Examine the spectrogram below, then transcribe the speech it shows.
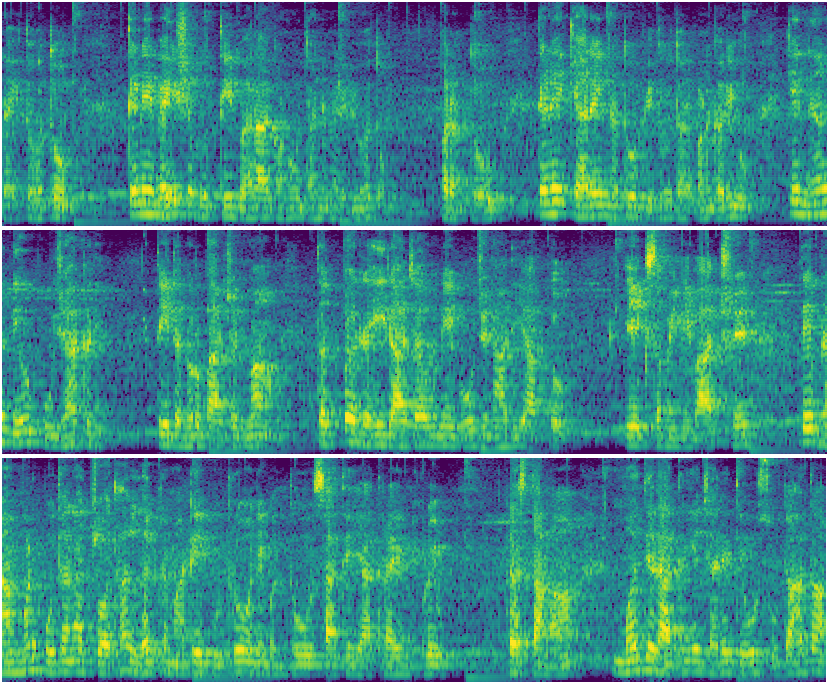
રહેતો હતો. તેણે વૈશ્યવૃત્તિ દ્વારા ઘણું ધન મેળવ્યું હતું. પરંતુ તેણે ક્યારેય ન તો તર્પણ કર્યું કે ન દેવ પૂજા કરી. તે ધનુર્પાર્જનમાં તત્પર રહી રાજાઓને ભોજનાદિ આપતો. એક સમયની વાત છે, તે બ્રાહ્મણ પોતાના ચોથા લગ્ન માટે પુત્રો અને બંધુઓ સાથે યાત્રાએ નીકળ્યો. રસ્તામાં મધ્યરાત્રિએ જ્યારે તેઓ સૂતા હતા,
